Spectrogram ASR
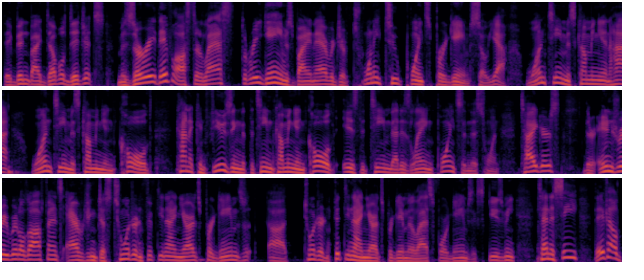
they've been by double digits. Missouri, they've lost their last three games by an average of 22 points per game. So, yeah, one team is coming in hot, One team is coming in cold. Kind of confusing that the team coming in cold is the team that is laying points in this one. Tigers, their injury riddled offense, averaging just 259 yards per game, uh, 259 yards per game their last four games, excuse me. Tennessee, they've held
